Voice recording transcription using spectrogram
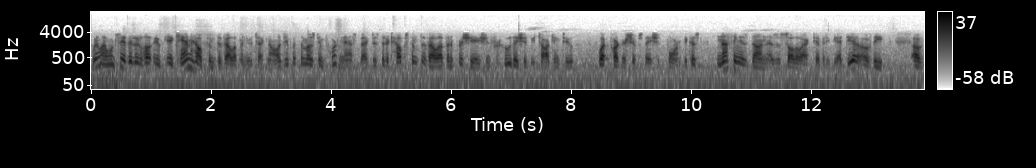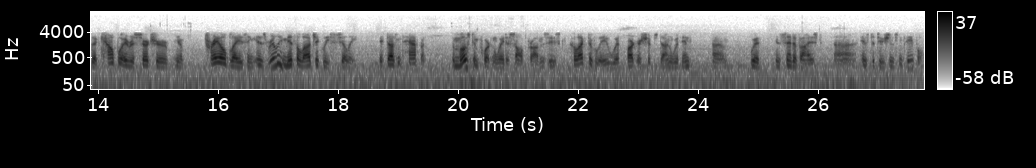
Well, I won't say that it, it can help them develop a new technology, but the most important aspect is that it helps them develop an appreciation for who they should be talking to, what partnerships they should form, because nothing is done as a solo activity. The idea of the of the cowboy researcher, you know, trailblazing is really mythologically silly. It doesn't happen the most important way to solve problems is collectively with partnerships done with, um, with incentivized uh, institutions and people.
